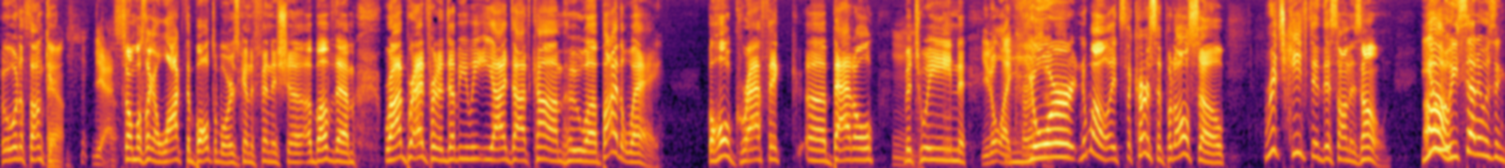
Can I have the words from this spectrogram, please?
Who would have thunk yeah. it? yeah, It's almost like a lock that Baltimore is going to finish uh, above them. Rob Bradford at WEEI.com, who, uh, by the way, the whole graphic uh, battle mm. between you don't like cursive. your well, it's the cursive, but also Rich Keefe did this on his own. You, oh, he said it was in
